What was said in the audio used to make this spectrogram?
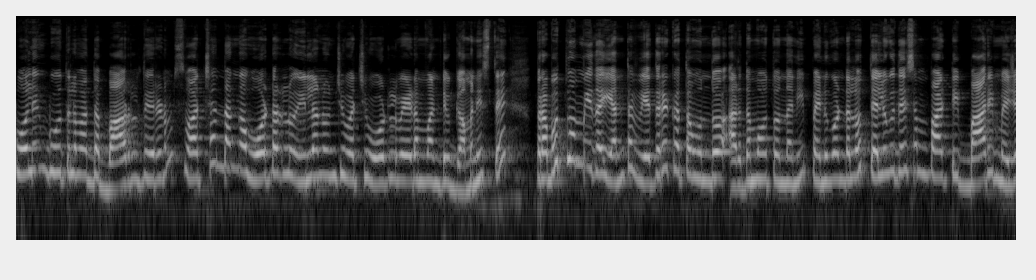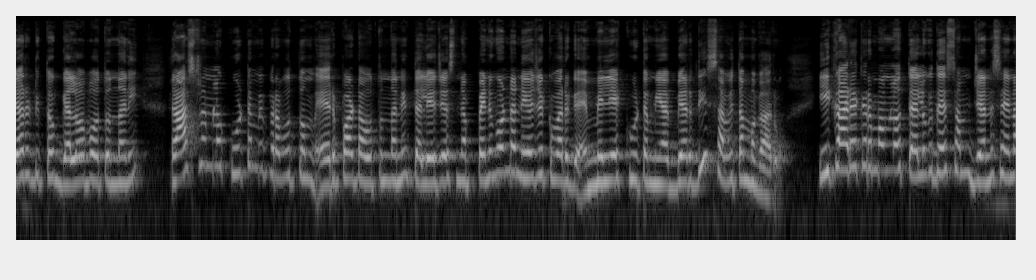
పోలింగ్ బూతుల వద్ద బారులు తీరడం స్వచ్ఛందంగా ఓటర్లు ఇళ్ళ నుంచి వచ్చి ఓట్లు వేయడం వంటివి గమనిస్తే ప్రభుత్వం మీద ఎంత వ్యతిరేకత ఉందో అర్థమవుతుందని పెనుగొండలో తెలుగుదేశం పార్టీ భారీ మెజారిటీతో గెలవబోతుందని రాష్ట్రంలో కూటమి ప్రభుత్వం ఏర్పాటు అవుతుందని తెలియజేసిన పెనుగొండ నియోజకవర్గ ఎమ్మెల్యే కూటమి అభ్యర్థి సవితమ్మ గారు. ఈ కార్యక్రమంలో తెలుగుదేశం జనసేన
